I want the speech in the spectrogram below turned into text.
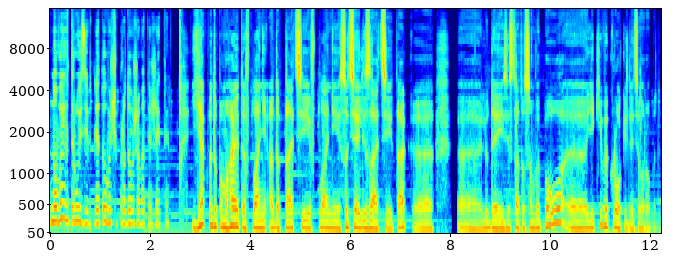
нових друзів для того, щоб продовжувати жити. Як ви допомагаєте в плані адаптації, в плані соціалізації, так е, людей зі статусом ВПО? Е, які ви кроки для цього робите?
